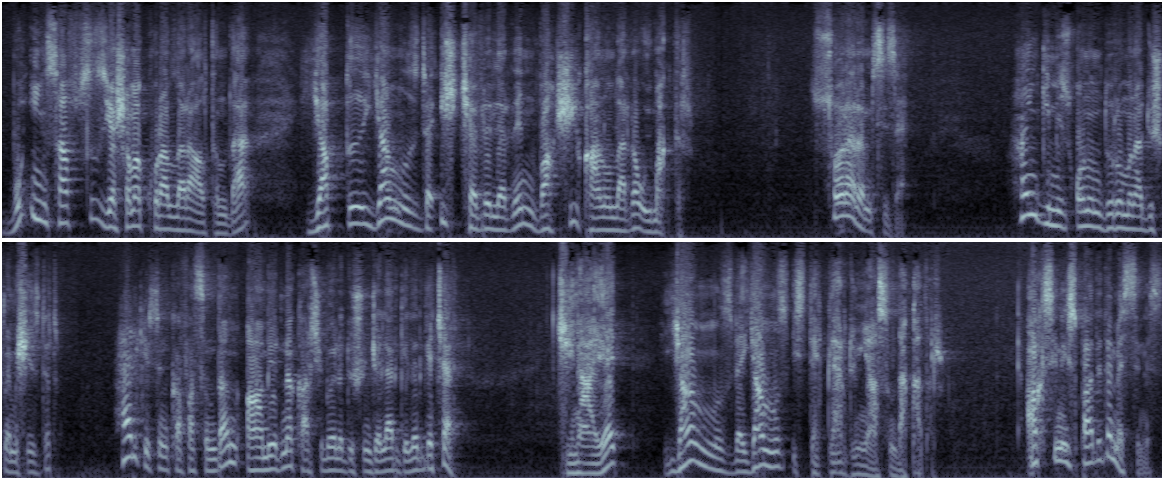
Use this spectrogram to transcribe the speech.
bu insafsız yaşama kuralları altında yaptığı yalnızca iş çevrelerinin vahşi kanunlarına uymaktır. Sorarım size. Hangimiz onun durumuna düşmemişizdir? Herkesin kafasından amirine karşı böyle düşünceler gelir geçer. Cinayet yalnız ve yalnız istekler dünyasında kalır. Aksini ispat edemezsiniz.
